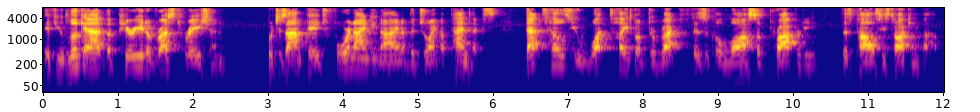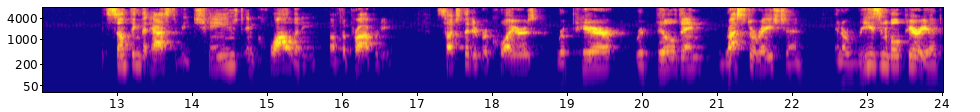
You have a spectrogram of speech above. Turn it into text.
if you look at the period of restoration, which is on page 499 of the joint appendix, that tells you what type of direct physical loss of property this policy is talking about. It's something that has to be changed in quality of the property such that it requires repair, rebuilding, restoration in a reasonable period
